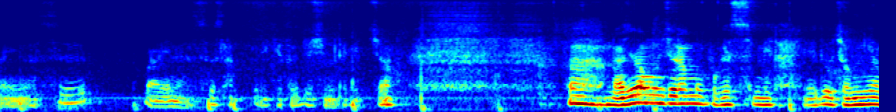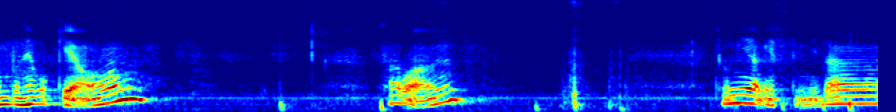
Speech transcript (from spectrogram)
마이너스 마이너스 3 이렇게 써주시면 되겠죠. 아, 마지막 문제를 한번 보겠습니다. 얘도 정리 한번 해볼게요. 4번 정리하겠습니다.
